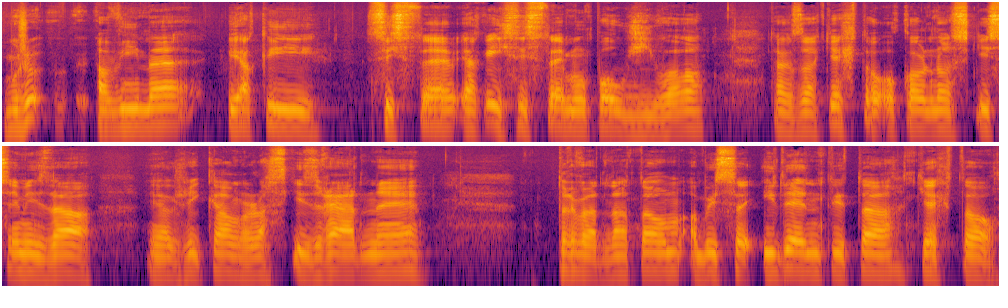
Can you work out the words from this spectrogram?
Můžu... A víme, jaký systém, jaký systému používá, tak za těchto okolností se mi zdá, jak říkám, vlasti zrádné trvat na tom, aby se identita těchto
